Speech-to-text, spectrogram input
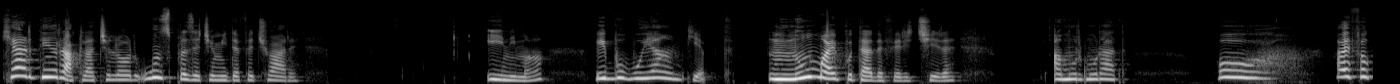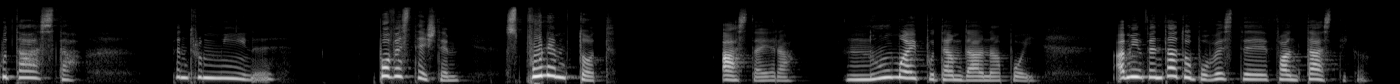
chiar din racla celor 11.000 de fecioare. Inima îi bubuia în piept. Nu mai putea de fericire. A murmurat, Oh, ai făcut asta pentru mine. Povestește-mi, spunem tot. Asta era. Nu mai puteam da înapoi. Am inventat o poveste fantastică,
